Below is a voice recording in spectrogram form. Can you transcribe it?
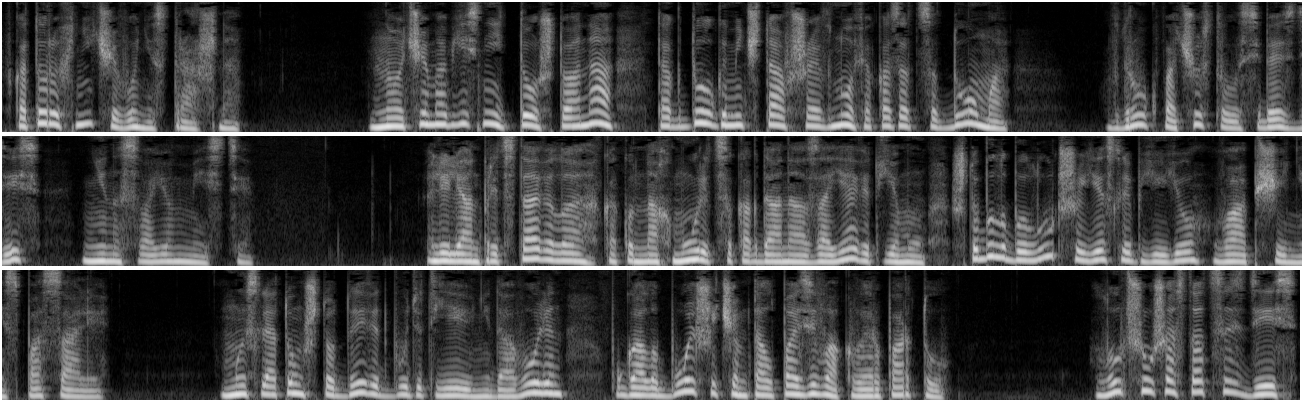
в которых ничего не страшно. Но чем объяснить то, что она, так долго мечтавшая вновь оказаться дома, вдруг почувствовала себя здесь не на своем месте? Лилиан представила, как он нахмурится, когда она заявит ему, что было бы лучше, если б ее вообще не спасали. Мысль о том, что Дэвид будет ею недоволен, пугала больше, чем толпа зевак в аэропорту. Лучше уж остаться здесь,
